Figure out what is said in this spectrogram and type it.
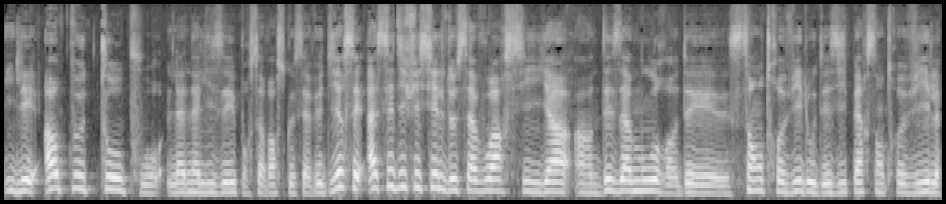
il est un peu tôt pour l'analyser, pour savoir ce que ça veut dire. C'est assez difficile de savoir s'il y a un désamour des centres-villes ou des hyper-centres-villes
